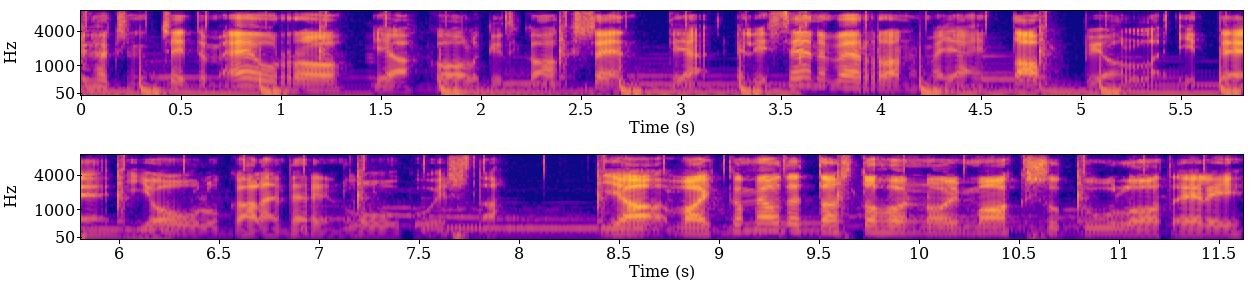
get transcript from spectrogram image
97 euroa ja 32 senttiä. Eli sen verran mä jäin tappiolle itse joulukalenterin luukuista. Ja vaikka me otettaisiin tohon noin maksutulot, eli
